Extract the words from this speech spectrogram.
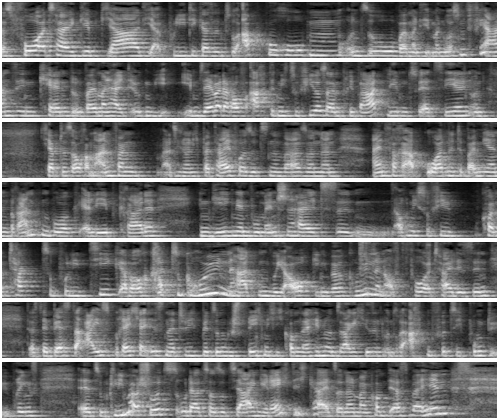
das Vorurteil gibt, ja, die Politiker sind so abgehoben und so, weil man die immer nur aus dem Fernsehen kennt und weil man halt irgendwie eben selber darauf achtet, nicht zu viel aus seinem Privatleben zu erzählen. Und ich habe das auch am Anfang, als ich noch nicht Parteivorsitzende war, sondern einfache Abgeordnete bei mir in Brandenburg erlebt, gerade in Gegenden, wo Menschen halt äh, auch nicht so viel Kontakt zu Politik, aber auch gerade zu Grünen hatten, wo ja auch gegenüber Grünen dann oft Vorurteile sind, dass der beste Eisbrecher ist natürlich mit so einem Gespräch nicht, ich komme da hin und sage, hier sind unsere 48 Punkte übrigens äh, zum Klimaschutz oder zur sozialen Gerechtigkeit, sondern man kommt erstmal hin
